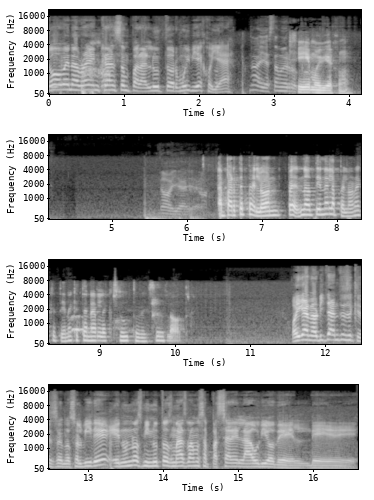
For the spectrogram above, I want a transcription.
¿Cómo ven a Brian Cranston para Luthor? Muy viejo ya. No, ya está muy ruco. Sí, muy viejo. No, ya, ya. Aparte pelón, pe- no tiene la pelona que tiene que tener Lex Luthor, esa es la otra. Oigan, ahorita antes de que se nos olvide, en unos minutos más vamos a pasar el audio del, de,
